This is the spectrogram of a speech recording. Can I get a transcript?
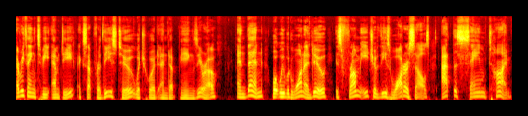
everything to be empty except for these two, which would end up being zero. And then what we would want to do is from each of these water cells at the same time,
